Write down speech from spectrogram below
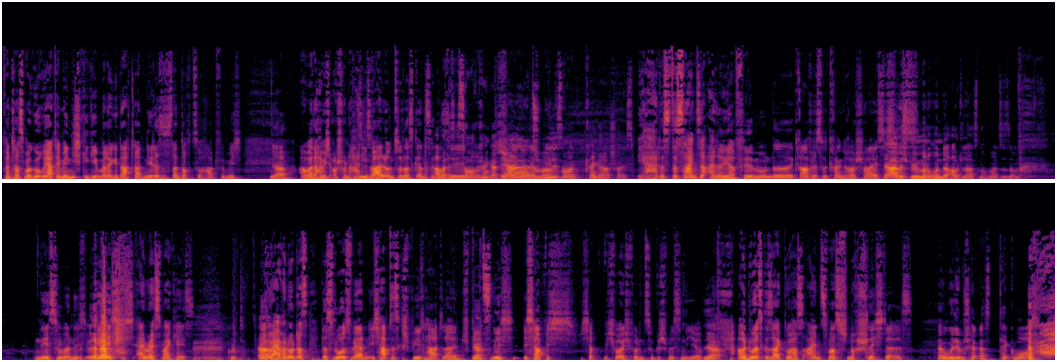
Phantasmagoria hat er mir nicht gegeben, weil er gedacht hat, nee, das ist dann doch zu hart für mich. Ja. Aber da habe ich auch schon Hannibal und so das Ganze Aber das gesehen. ist doch auch und kranker. Ja, das. Spiel ist nochmal krankerer Scheiß. Ja, das, das sagen sie alle, ja, Film und äh, Grafik ist krankerer Scheiß. Ja, Das wir ist- spielen mal eine Runde Outlast nochmal zusammen. Nee, das tun wir nicht. Okay, ich, I rest my case. Gut. Ich will Ähm, einfach nur das, das loswerden. Ich habe das gespielt, Hardline. Spiel's nicht. Ich habe mich, ich hab mich für euch vor den Zug geschmissen hier. ja, Aber du hast gesagt, du hast eins, was noch schlechter ist. äh, William Shatners Tech Wars.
